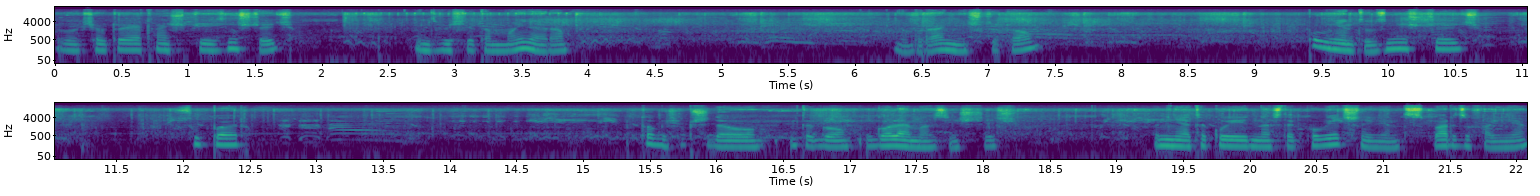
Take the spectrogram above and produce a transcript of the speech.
Ja bym chciał to jak najszybciej zniszczyć. Więc wyślę tam minera. Dobra, niszczy to. Powinien to zniszczyć. Super. To by się przydało tego golema zniszczyć. On nie atakuje jednostek powietrznych, więc bardzo fajnie.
